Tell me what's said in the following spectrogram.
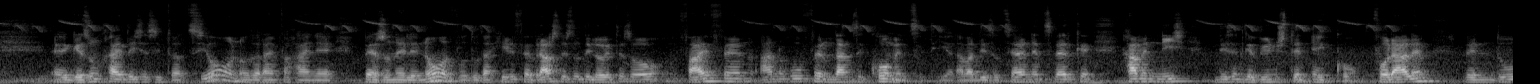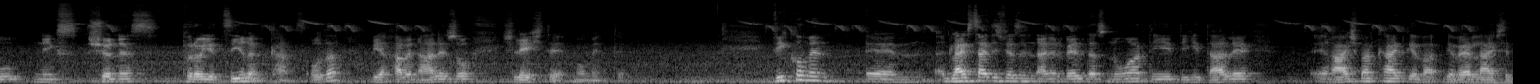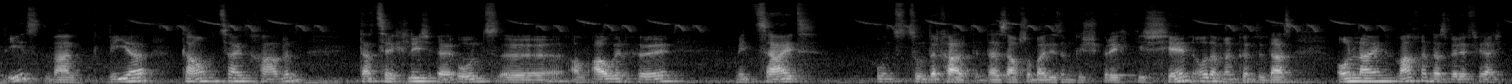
äh, gesundheitliche Situation oder einfach eine personelle Not, wo du da Hilfe brauchst, wirst du die Leute so pfeifen, anrufen und dann sie kommen zu dir. Aber die sozialen Netzwerke haben nicht diesen gewünschten Echo. Vor allem, wenn du nichts Schönes projizieren kannst, oder? Wir haben alle so schlechte Momente. Wie kommen ähm, gleichzeitig, wir sind in einer Welt, dass nur die digitale Erreichbarkeit gewährleistet ist, weil wir kaum Zeit haben, tatsächlich äh, uns äh, auf Augenhöhe mit Zeit uns zu unterhalten. Das ist auch so bei diesem Gespräch geschehen, oder man könnte das online machen, das wäre vielleicht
